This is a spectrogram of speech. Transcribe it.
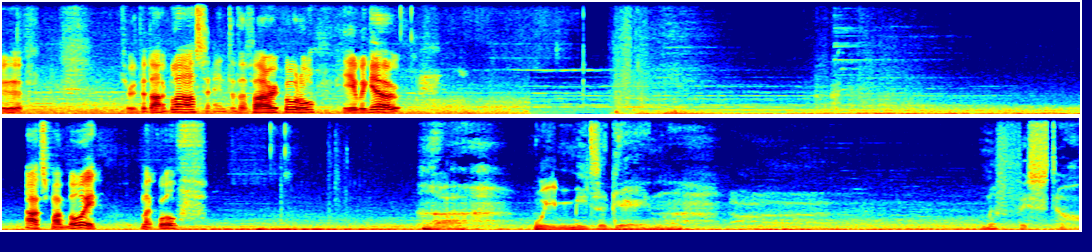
Ugh. Through the dark glass, enter the fiery portal. Here we go. Oh, it's my boy, McWolf. We meet again. Mephisto.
